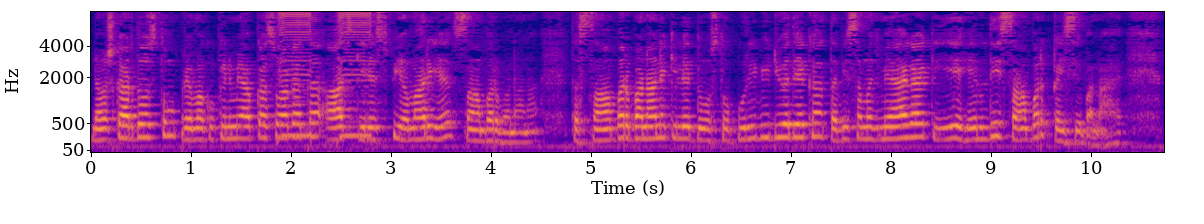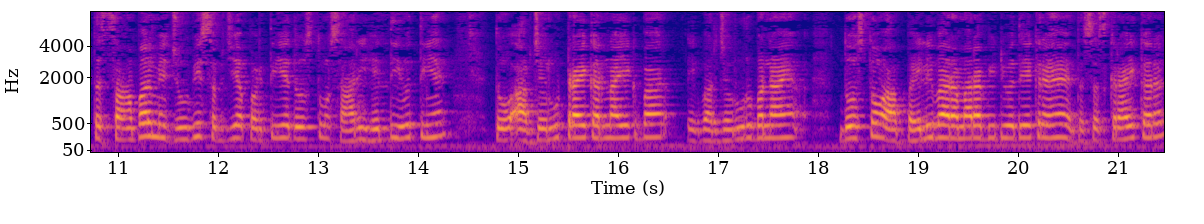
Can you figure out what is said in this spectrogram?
नमस्कार दोस्तों, प्रेमा कुकिंग में आपका स्वागत है। आज की रेसिपी हमारी है सांबर बनाना। तो सांबर बनाने के लिए दोस्तों, पूरी वीडियो देखा, तभी समझ में आएगा कि ये हेल्दी सांबर कैसे बना है। तो सांबर में जो भी सब्ज़ियाँ पड़ती है दोस्तों, सारी हेल्दी होती हैं। तो आप ज़रूर ट्राई करना एक बार एक बार ज़रूर बनाएँ। दोस्तों, आप पहली बार हमारा वीडियो देख रहे हैं तो सब्सक्राइब करें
